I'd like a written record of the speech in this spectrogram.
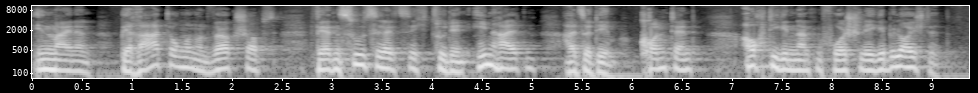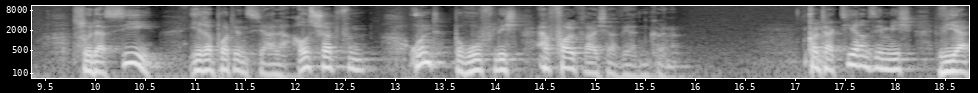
in meinen Beratungen und Workshops werden zusätzlich zu den Inhalten, also dem Content, auch die genannten Vorschläge beleuchtet, sodass Sie ihre Potenziale ausschöpfen und beruflich erfolgreicher werden können. Kontaktieren Sie mich via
